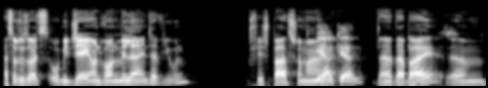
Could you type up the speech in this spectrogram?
achso, du sollst OBJ und Von Miller interviewen. Viel Spaß schon mal. Ja, gern. Da, dabei. Mhm. Ähm,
